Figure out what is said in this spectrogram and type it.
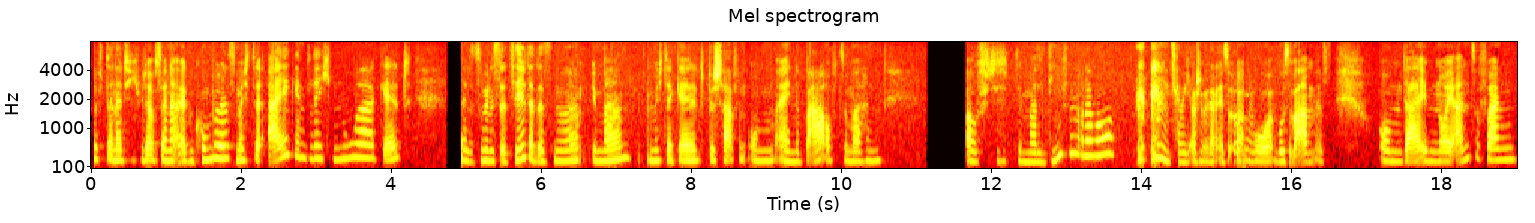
trifft dann natürlich wieder auf seine alten Kumpels, möchte eigentlich nur Geld, also zumindest erzählt er das nur immer, möchte Geld beschaffen, um eine Bar aufzumachen auf den Malediven oder wo? Das habe ich auch schon wieder, also irgendwo, wo es warm ist, um da eben neu anzufangen.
